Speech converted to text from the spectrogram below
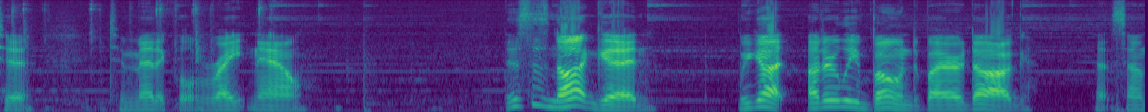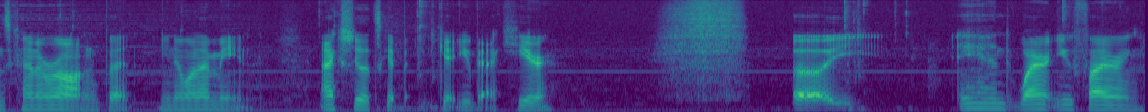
to to medical right now. This is not good. We got utterly boned by our dog. That sounds kind of wrong, but you know what I mean. Actually, let's get get you back here. Uh, and why aren't you firing?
